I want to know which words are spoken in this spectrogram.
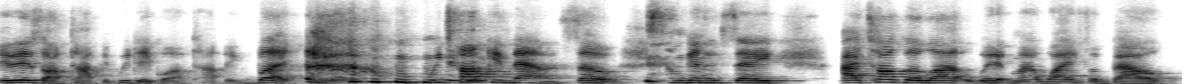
it is off topic. We did go off topic, but we talking now. So I'm gonna say I talk a lot with my wife about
